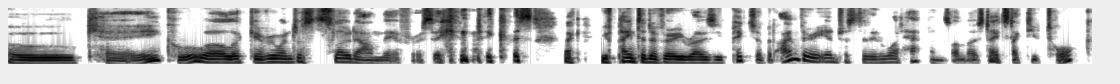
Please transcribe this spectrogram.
okay, cool. Well, look, everyone just slow down there for a second because, like, you've painted a very rosy picture, but I'm very interested in what happens on those dates. Like, do you talk?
